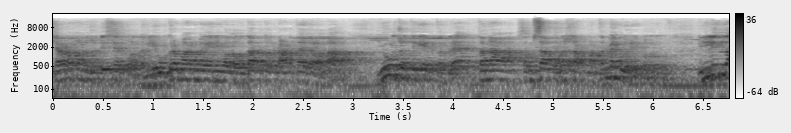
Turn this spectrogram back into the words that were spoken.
ಶರಣಮ್ಮನ ಜೊತೆ ಸೇರ್ಕೊಳ್ತಾನೆ. ಈ ಉಗ್ರಮಾರ್ಮ ಏನಿವಾಗ ಅವತಾರ ತಗೊಂಡು ಆಡ್ತಾ ಇದ್ದಾಳಲ್ಲ ಇವ್ರ ಜೊತೆಗೆ ಅಂತಂದ್ರೆ ತನ್ನ ಸಂಸಾರವನ್ನು ಸ್ಟಾರ್ಟ್ ಮಾಡ್ತಾನೆ ಬೆಂಗಳೂರಿಗೆ ಇಲ್ಲಿಂದ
